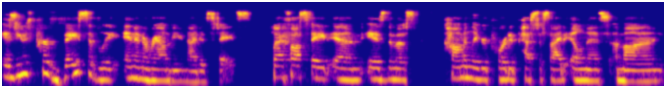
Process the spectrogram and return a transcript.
is used pervasively in and around the United States. Glyphosate um, is the most commonly reported pesticide illness among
